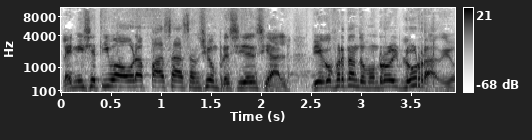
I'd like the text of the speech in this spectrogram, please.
La iniciativa ahora pasa a sanción presidencial. Diego Fernando Monroy, Blue Radio.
